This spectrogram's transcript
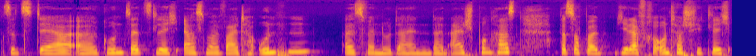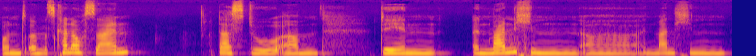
sitzt der äh, grundsätzlich erstmal weiter unten, als wenn du deinen dein Eisprung hast. Aber ist auch bei jeder Frau unterschiedlich und ähm, es kann auch sein, dass du ähm, den in manchen, äh, in manchen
